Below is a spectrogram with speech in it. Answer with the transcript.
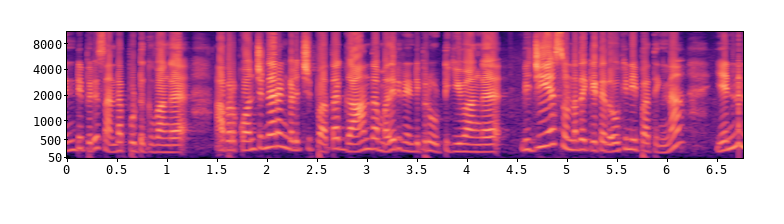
ரெண்டு பேரும் சண்டை போட்டுக்குவாங்க. அப்புறம் கொஞ்ச நேரம் கழிச்சு பார்த்தா காந்தா மாதிரி ரெண்டு பேரும் ஒட்டிக்குவாங்க. விஜயா சொன்னதை கேட்ட ரோஹிணி பார்த்தீங்கன்னா என்ன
